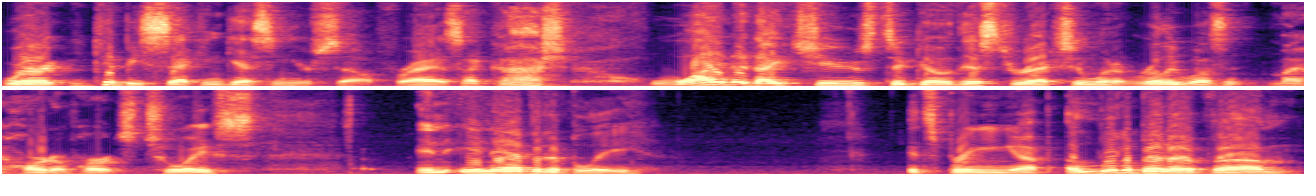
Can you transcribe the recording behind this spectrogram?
where you could be second guessing yourself, right? It's like, gosh, why did I choose to go this direction when it really wasn't my heart of hearts choice? And inevitably, it's bringing up a little bit of um,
